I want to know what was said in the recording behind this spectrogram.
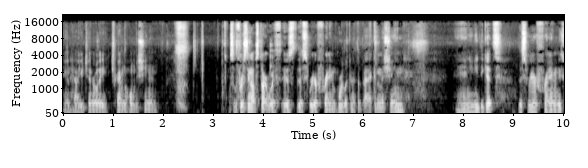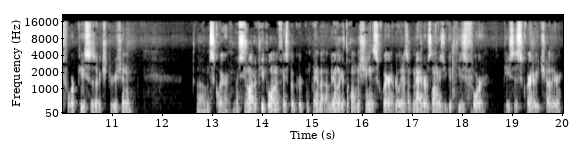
and how you generally tram the whole machine in. So the first thing I'll start with is this rear frame. We're looking at the back of the machine, and you need to get this rear frame, these four pieces of extrusion, um, square. I've seen a lot of people on the Facebook group complain about not being able to get the whole machine square. And It really doesn't matter as long as you get these four pieces square to each other.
